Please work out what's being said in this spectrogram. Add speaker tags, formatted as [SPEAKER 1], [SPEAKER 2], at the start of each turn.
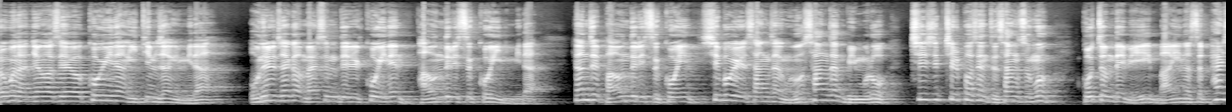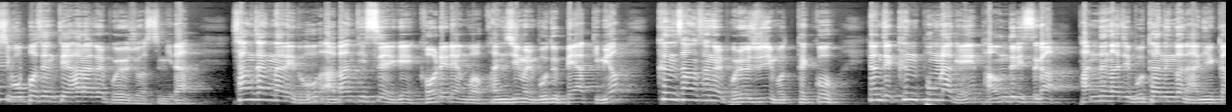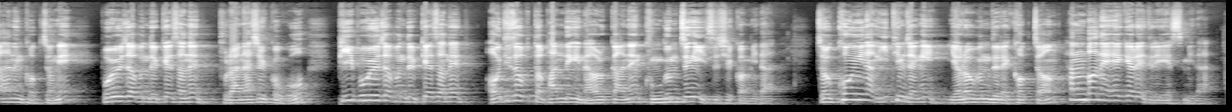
[SPEAKER 1] 여러분 안녕하세요. 코인왕 이팀장입니다. 오늘 제가 말씀드릴 코인은 바운드리스 코인입니다. 현재 바운드리스 코인 15일 상장 후 상장 빔으로 77% 상승 후 고점 대비 마이너스 85%의 하락을 보여주었습니다. 상장 날에도 아반티스에게 거래량과 관심을 모두 빼앗기며 큰 상승을 보여주지 못했고 현재 큰 폭락에 바운드리스가 반등하지 못하는 건 아닐까 하는 걱정에 보유자분들께서는 불안하실 거고 비보유자분들께서는 어디서부터 반등이 나올까 하는 궁금증이 있으실 겁니다. 저 코인왕 이 팀장이 여러분들의 걱정 한 번에 해결해 드리겠습니다.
